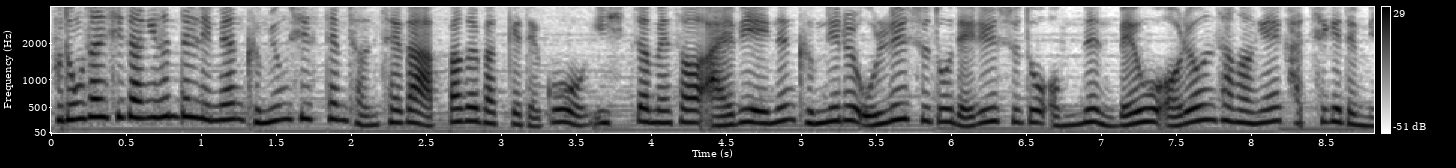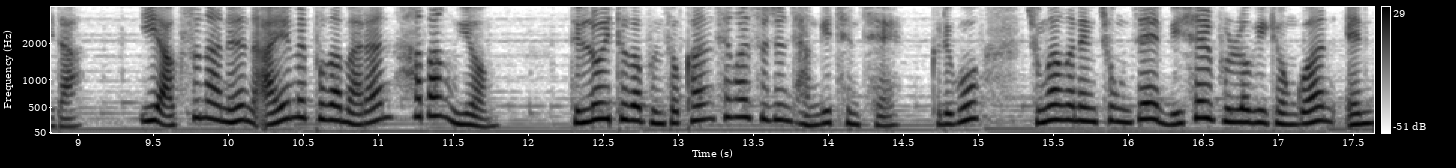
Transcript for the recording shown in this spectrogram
부동산 시장이 흔들리면 금융 시스템 전체가 압박을 받게 되고 이 시점에서 RBA는 금리를 올릴 수도 내릴 수도 없는 매우 어려운 상황에 갇히게 됩니다. 이 악순환은 IMF가 말한 하방 위험, 딜로이트가 분석한 생활 수준 장기 침체, 그리고 중앙은행 총재 미셸 블럭이 경고한 in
